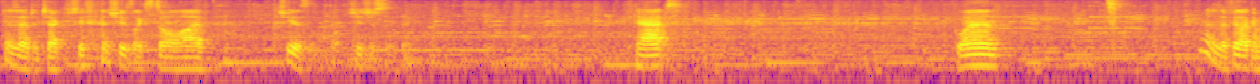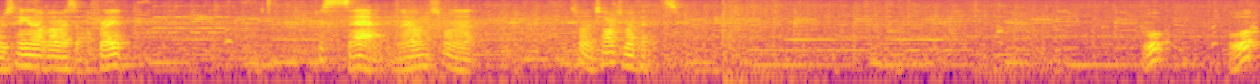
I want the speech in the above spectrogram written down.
I just have to check if she, she's like still alive. She is alive. She's just sleeping. Cat. Gwen. Sometimes I feel like I'm just hanging out by myself, right? Just sad, you know? I just wanna just wanna talk to my pets. Oh. Oh.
